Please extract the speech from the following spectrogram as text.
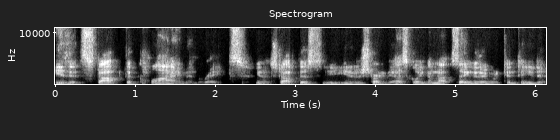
is it stopped the climb in rates. You know, stop this, you know, starting to escalate. And I'm not saying that they would continue to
